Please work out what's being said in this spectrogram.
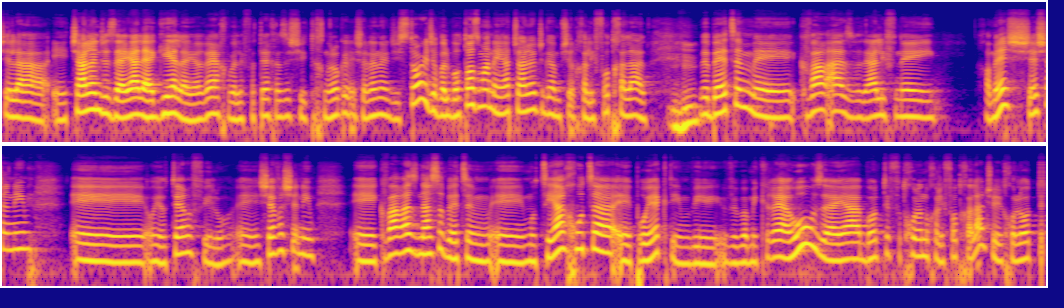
של ה-challenge הזה היה להגיע לירח ולפתח איזושהי טכנולוגיה של Energy Storage, אבל באותו זמן היה challenge גם של חליפות חלל. ובעצם כבר אז, וזה היה לפני חמש, שש שנים, או יותר אפילו, שבע שנים, כבר אז נאס"א בעצם מוציאה החוצה פרויקטים, ובמקרה ההוא זה היה, בואו תפתחו לנו חליפות חלל שיכולות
